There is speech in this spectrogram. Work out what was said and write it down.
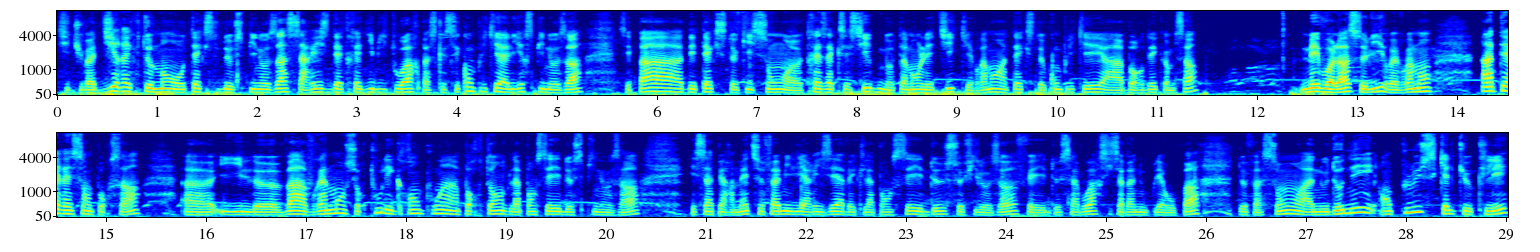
si tu vas directement au texte de Spinoza, ça risque d'être rédhibitoire parce que c'est compliqué à lire Spinoza. C'est pas des textes qui sont euh, très accessibles, notamment l'éthique qui est vraiment un texte compliqué à aborder comme ça. Mais voilà, ce livre est vraiment intéressant pour ça. Euh, il euh, va vraiment sur tous les grands points importants de la pensée de Spinoza et ça permet de se familiariser avec la pensée de ce philosophe et de savoir si ça va nous plaire ou pas, de façon à nous donner en plus quelques clés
